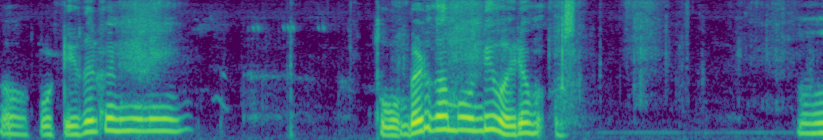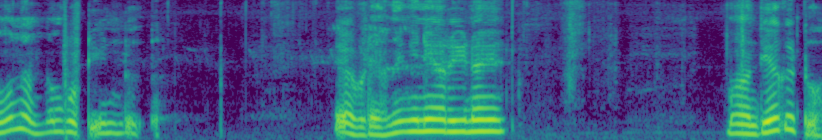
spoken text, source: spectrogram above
ഓ പൊട്ടിയത് എടുക്കണമെങ്കിൽ തൂമ്പെടുക്കാൻ പോണ്ടി വരും. മൂന്നെണ്ണം പൊട്ടിയുണ്ട് എവിടെയാണെന്ന് എങ്ങനെയാ അറിയണേ? മാന്തിയാ കിട്ടുമോ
